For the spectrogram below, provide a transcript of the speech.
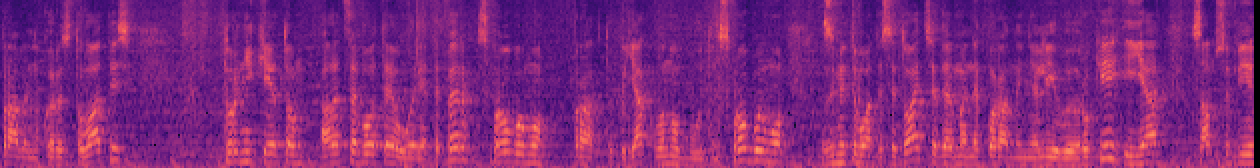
правильно користуватись турнікетом, але це була теорія. Тепер спробуємо практику, як воно буде. Спробуємо зімітувати ситуацію, де в мене поранення лівої руки, і я сам собі е,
